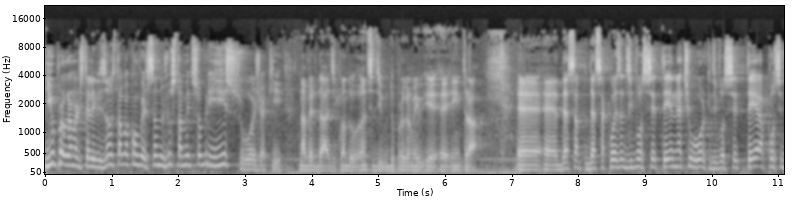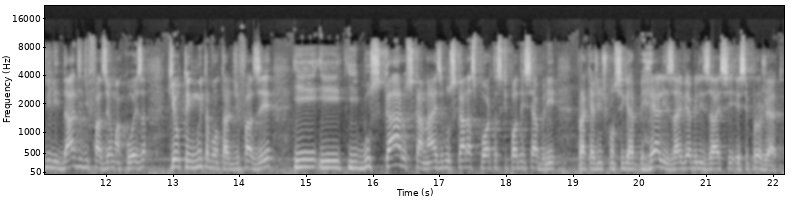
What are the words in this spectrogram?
E o programa de televisão estava conversando justamente sobre isso hoje aqui, na verdade, quando antes de, do programa entrar. É, é, dessa, dessa coisa de você ter network, de você ter a possibilidade de fazer uma coisa que eu tenho muita vontade de fazer e, e, e buscar os canais e buscar as portas que podem se abrir para que a gente consiga realizar e viabilizar esse, esse projeto.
